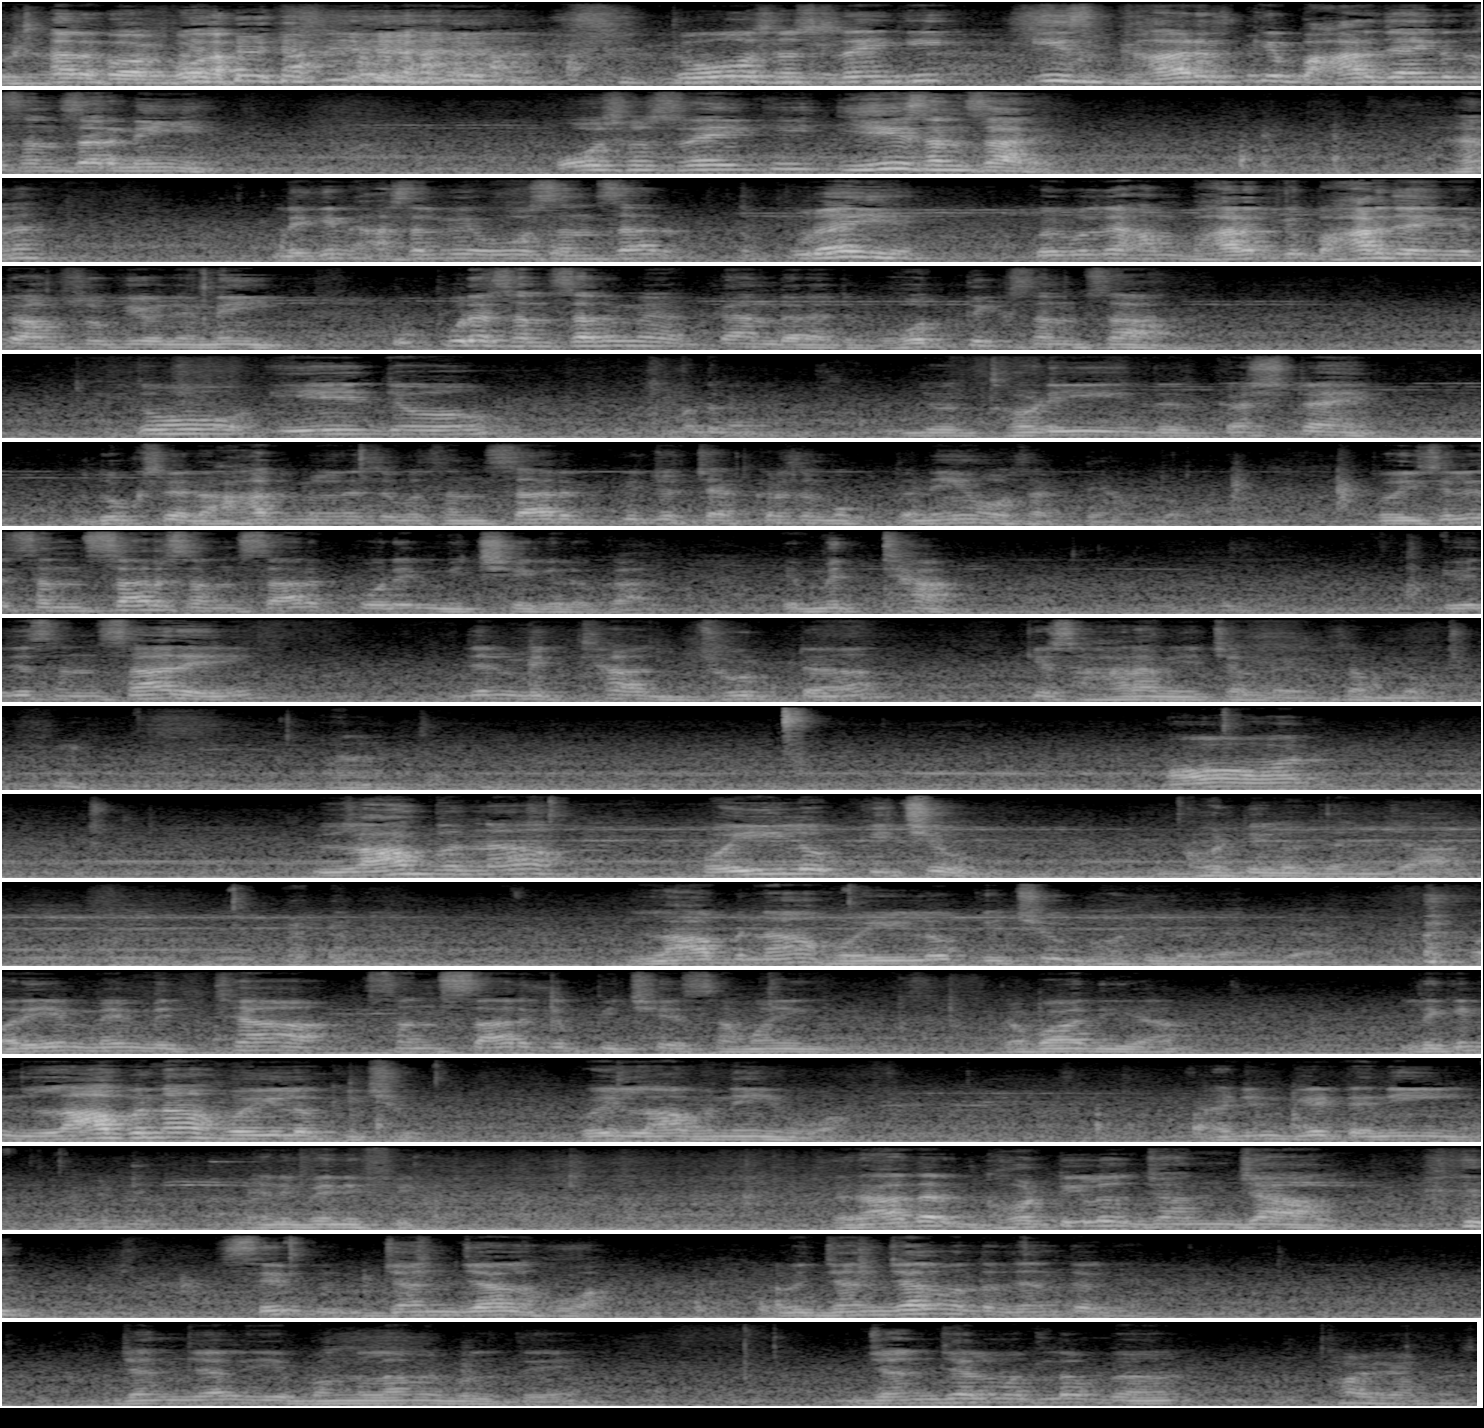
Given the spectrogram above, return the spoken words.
उठा लो तो वो सोच रहे हैं कि इस घर के बाहर जाएँगे तो संसार नहीं है। वो सोच रहे हैं कि ये संसार है। है ना? लेकिन असल में वो संसार तो पूरा ही है। कोई बोलते हम भारत के बाहर जाएँगे तो हम सुखी हो जाए नहीं। वो पूरे संसार में के अंदर है भौतिक संसार। तो ये जो जो थोड़ी कष्ट है, दुख से राहत मिलने से वो संसार के जो चक्र से मुक्त नहीं हो सकते हम लोग। तो इसलिए संसार संसार कोरे मिछे गेलो काल ये मिथ्या। ये जो संसार है जिन मिथ्या, झूठ के सहारा में चल रहे हैं सब लोग। है? और लाभ न होइलो किछु घोटिलो जंजाल। लाभ ना होइलो किछु घोटिलो जंजाल और ये मैं मिथ्या संसार के पीछे समय गवा दिया, लेकिन लाभ ना होइलो किछु। कोई लाभ नहीं हुआ। I didn't get any any benefit rather घोटिलो जंजाल। सिर्फ़ जंजाल हुआ। अभी जंजाल मतलब जानते हो क्या? जंजाल ये बंगला में बोलते हैं। जंजल मतलब है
